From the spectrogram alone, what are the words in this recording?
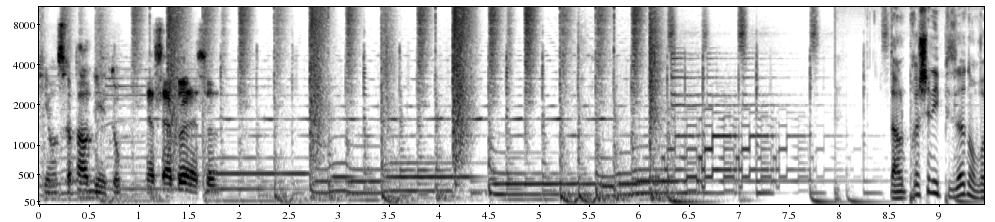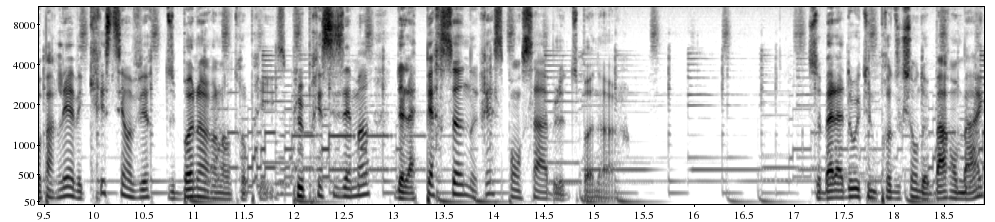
puis on se reparle bientôt. Merci à toi, Nassim. Dans le prochain épisode, on va parler avec Christian Wirth du bonheur en entreprise, plus précisément de la personne responsable du bonheur. Ce balado est une production de Baron Mag.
